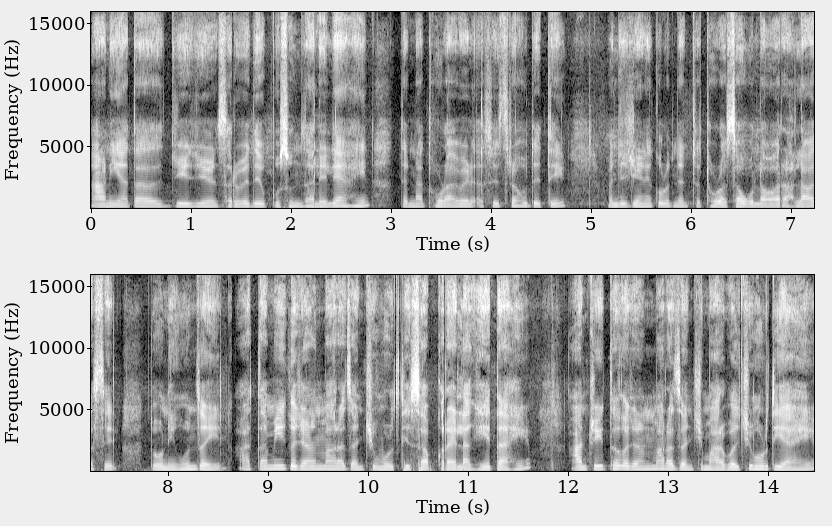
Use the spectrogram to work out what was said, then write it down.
आणि आता जे जे सर्व देव पुसून झालेले आहेत त्यांना थोडा वेळ असेच राहू देते. म्हणजे जेणेकरून त्यांचा थोडासा ओलावा राहिला असेल तो निघून जाईल. आता मी गजानन महाराजांची मूर्ती साफ करायला घेत आहे. आमच्या इथं गजानन महाराजांची मार्बलची मूर्ती आहे.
